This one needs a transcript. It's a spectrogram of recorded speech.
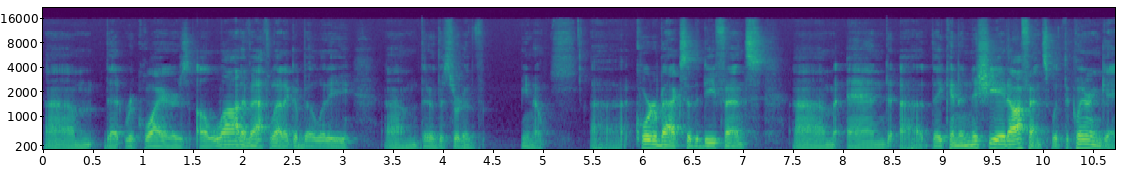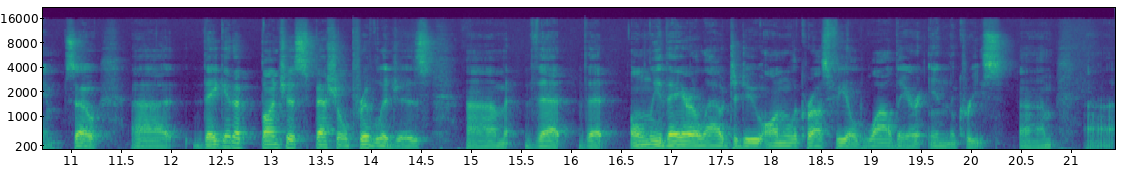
um, that requires a lot of athletic ability. Um, they're the sort of you know uh, quarterbacks of the defense um, and uh, they can initiate offense with the clearing game. So uh, they get a bunch of special privileges um, that that only they are allowed to do on the lacrosse field while they are in the crease. Um, uh,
